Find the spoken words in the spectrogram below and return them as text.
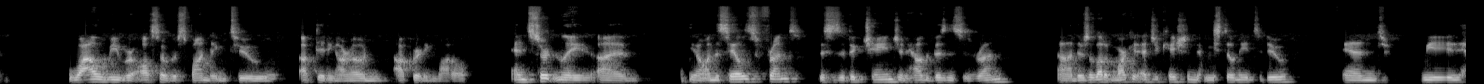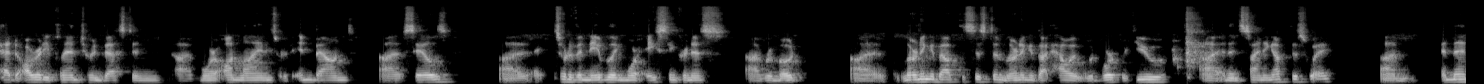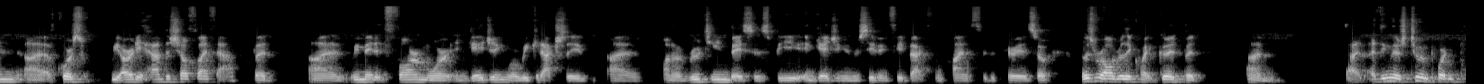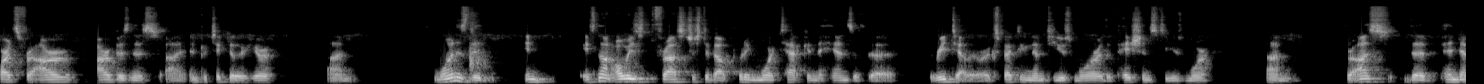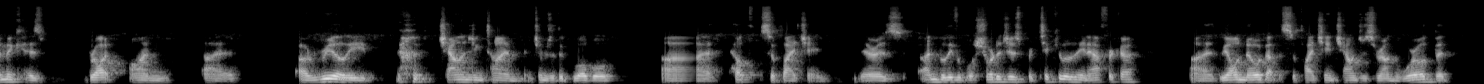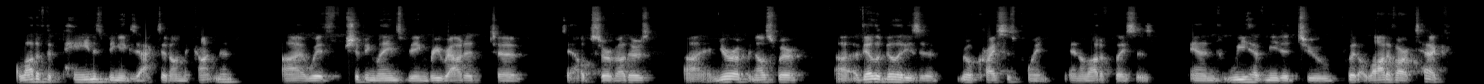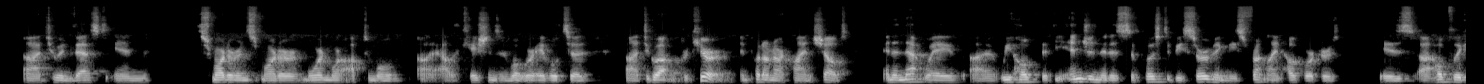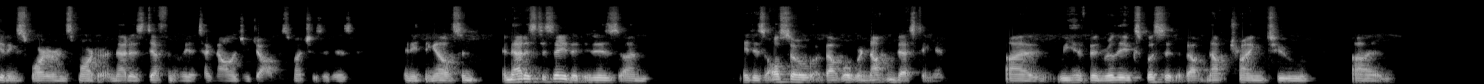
while we were also responding to updating our own operating model. And certainly, uh, you know, on the sales front, this is a big change in how the business is run. Uh, there's a lot of market education that we still need to do, and we had already planned to invest in uh, more online, sort of inbound uh, sales, uh, sort of enabling more asynchronous, remote uh, learning about the system, learning about how it would work with you, uh, and then signing up this way. Um, and then, uh, of course, we already had the Shelf Life app, but uh, we made it far more engaging where we could actually, uh, on a routine basis, be engaging and receiving feedback from clients through the period. So those were all really quite good. But um, I, I, think there's two important parts for our, our business in particular here. Um, one is that in, it's not always for us just about putting more tech in the hands of the the retailer or expecting them to use more, the patients to use more. Um, for us, the pandemic has brought on uh, a really challenging time in terms of the global uh, health supply chain. There is unbelievable shortages, particularly in Africa. Uh, we all know about the supply chain challenges around the world, but a lot of the pain is being exacted on the continent, uh, with shipping lanes being rerouted to to help serve others uh, in Europe and elsewhere uh, availability is at a real crisis point in a lot of places. And we have needed to put a lot of our tech uh, to invest in smarter and smarter, more and more optimal uh, allocations and what we're able to, uh, to go out and procure and put on our client shelves. And in that way, uh, we hope that the engine that is supposed to be serving these frontline health workers is uh, hopefully getting smarter and smarter. And that is definitely a technology job as much as it is anything else. And, and that is to say that it is um, it is also about what we're not investing in. Uh, we have been really explicit about not trying to, uh,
